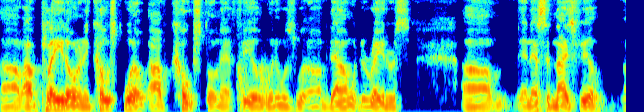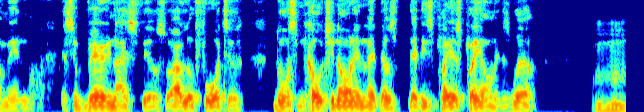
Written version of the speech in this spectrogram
Uh, I've played on it and coached. Well, I've coached on that field when it was um, down with the Raiders, um, and that's a nice field. I mean, it's a very nice field. So I look forward to doing some coaching on it and let those let these players play on it as well. Mm-hmm.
